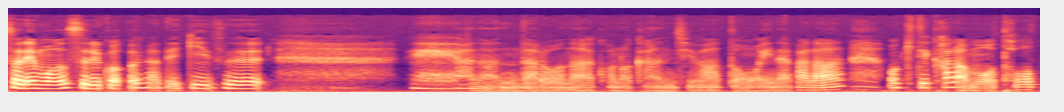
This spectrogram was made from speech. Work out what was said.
それもすることができず。えー、なんだろうなこの感じはと思いながら起きてからもと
